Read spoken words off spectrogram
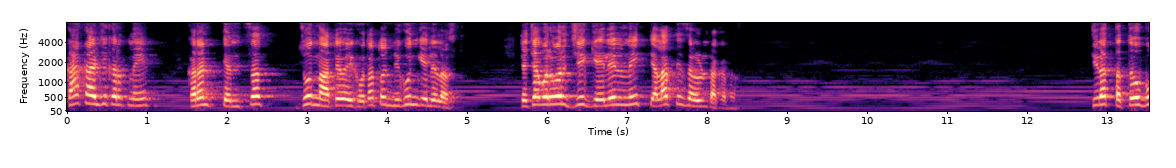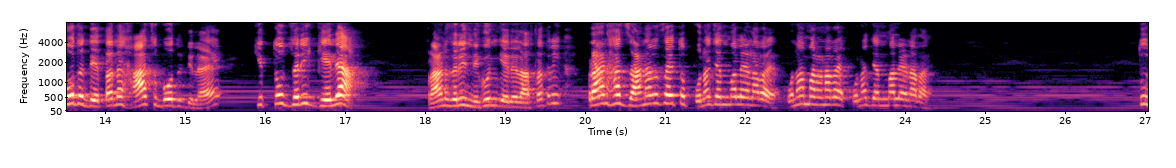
का काळजी करत नाहीत? कारण त्यांचं जो नातेवाईक होता तो निघून गेलेला असतो. त्याच्याबरोबर जे गेलेलं नाही त्याला ते जळून टाकत असत तिला तत्वबोध देताना हाच बोध दिलाय की तो जरी गेल्या प्राण जरी निघून गेलेला असला तरी प्राण हा जाणारच आहे तो पुन्हा जन्माला येणार आहे पुन्हा मरणार आहे पुन्हा जन्माला येणार आहे. तू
